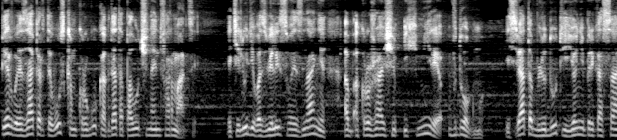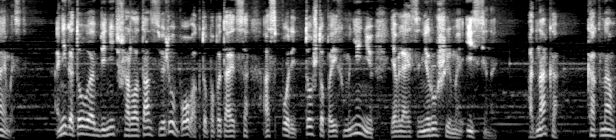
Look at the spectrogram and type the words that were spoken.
Первые заперты в узком кругу когда-то полученной информации. Эти люди возвели свои знания об окружающем их мире в догму и свято блюдут ее неприкасаемость. Они готовы обвинить в шарлатанстве любого, кто попытается оспорить то, что, по их мнению, является нерушимой истиной. Однако, как нам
